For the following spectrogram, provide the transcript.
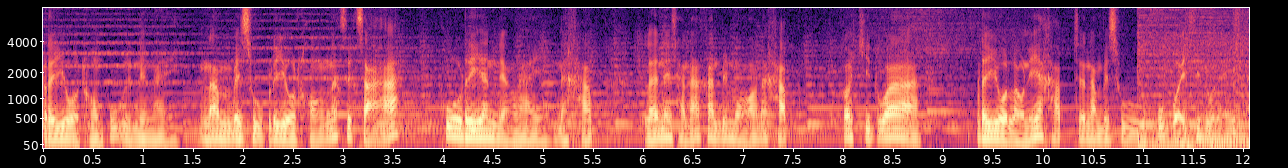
ประโยชน์ของผู้อื่นยังไงนำไปสู่ประโยชน์ของนักศึกษาผู้เรียนอย่างไรนะครับ และในฐานะการเป็นหมอนะครับ ก็คิดว่าประโยชน์เหล่านี้ครับจะนำไปสู่ผู้ป่วยที่ดูแลยังไง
